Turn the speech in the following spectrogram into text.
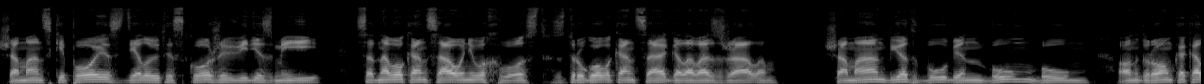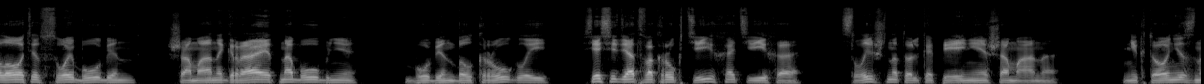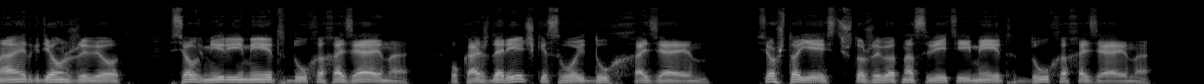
Шаманский пояс делают из кожи в виде змеи. С одного конца у него хвост, с другого конца голова с жалом. Шаман бьет в бубен, бум-бум. Он громко колотит в свой бубен. Шаман играет на бубне. Бубен был круглый. Все сидят вокруг тихо-тихо. Слышно только пение шамана. Никто не знает, где он живет. Все в мире имеет духа хозяина. У каждой речки свой дух хозяин. Все, что есть, что живет на свете, имеет духа хозяина.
